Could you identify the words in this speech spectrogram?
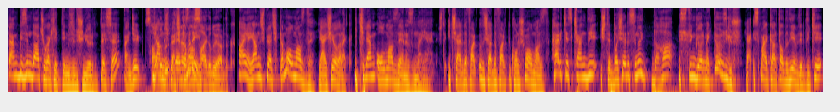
ben bizim daha çok hak ettiğimizi düşünüyorum dese bence Saygı yanlış bir en açıklama azından değil. saygı duyardık. Aynen yanlış bir açıklama olmazdı. Yani şey olarak ikilem olmazdı en azından yani. İşte içeride farklı dışarıda farklı konuşma olmazdı. Herkes kendi işte başarısını daha üstün görmekte özgür. Yani İsmail Kartal da diyebilirdi ki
